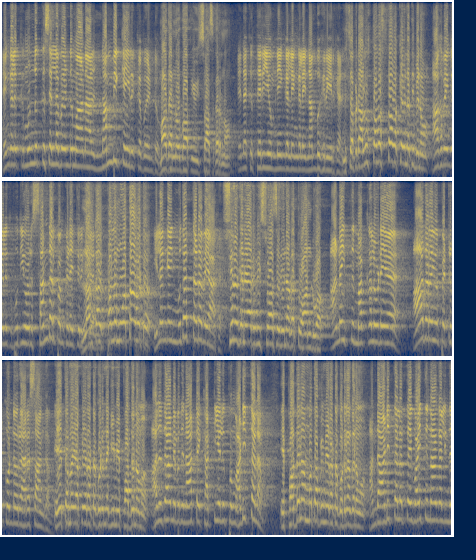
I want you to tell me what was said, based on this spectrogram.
எங்களுக்கு முன்னுக்கு செல்ல வேண்டுமானால் நம்பிக்கை இருக்க வேண்டும். మాదన్ నోబాపి విశ్వాస కర్ణం எனக்கு தெரியும் நீங்கள் எங்களை நம்புகிறீர்கள். నిసపట అలుస్త అవస్థ వక్క ஆகவே எங்களுக்கு புதிய ஒரு சந்தர்ப்பம் கிடைத்திருக்கிறது. లంక పల్ల మోతావట இலங்கையின் முதல் தடவையாக சில ஜனநாயக விசுவாச தினகத்து ஆண்டுவா அனைத்து மக்களுடைய ஆதரவு பெற்றுக்கொண்ட ஒரு அரசாங்கம் ඒ තමයි අපේ රට ගොඩනැගීමේ පදනම. அதுதான் நமது நாட்டை கட்டியெழுப்பும் அடித்தளம் ඒ පදනම් මත අපි මේ රට ගොඩනගනවා. அந்த அடித்தளத்தை வைத்து நாங்கள் இந்த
